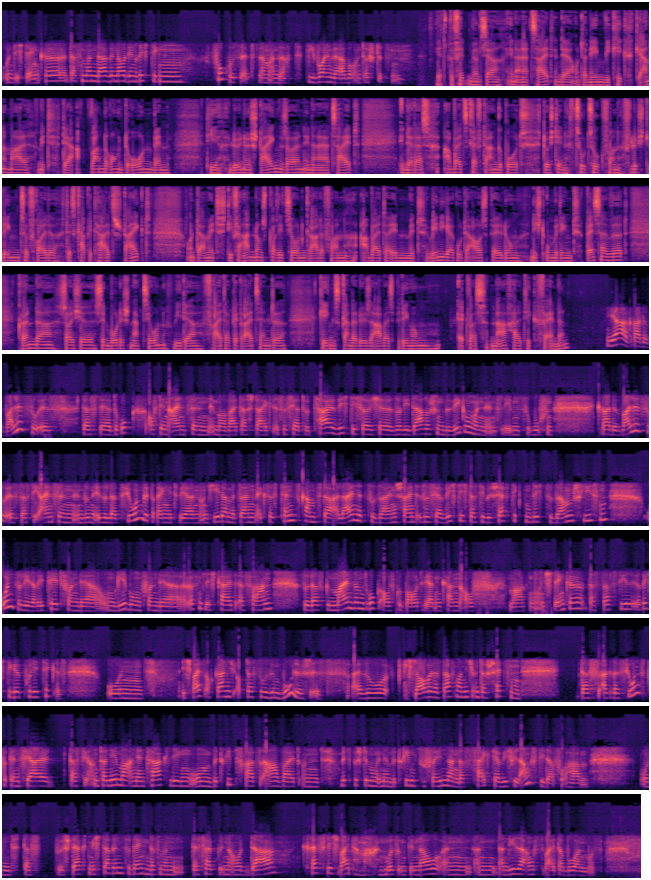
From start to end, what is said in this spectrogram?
und ich denke, dass man da genau den richtigen Fokus setzt, wenn man sagt, die wollen wir aber unterstützen. Jetzt befinden wir uns ja in einer Zeit, in der Unternehmen wie Kick gerne mal mit der Abwanderung drohen, wenn die Löhne steigen sollen. In einer Zeit, in der das Arbeitskräfteangebot durch den Zuzug von Flüchtlingen zur Freude des Kapitals steigt und damit die Verhandlungsposition gerade von ArbeiterInnen mit weniger guter Ausbildung nicht unbedingt besser wird, können da solche symbolischen Aktionen wie der Freitag der 13. gegen skandalöse Arbeitsbedingungen etwas nachhaltig verändern? Ja, gerade weil es so ist, dass der Druck auf den Einzelnen immer weiter steigt, ist es ja total wichtig, solche solidarischen Bewegungen ins Leben zu rufen. Gerade weil es so ist, dass die Einzelnen in so eine Isolation gedrängt werden und jeder mit seinem Existenzkampf da alleine zu sein scheint, ist es ja wichtig, dass die Beschäftigten sich zusammenschließen und Solidarität von der Umgebung, von der Öffentlichkeit erfahren, sodass gemeinsam Druck aufgebaut werden kann auf Marken. Und ich denke, dass das die richtige Politik ist. Und ich weiß auch gar nicht, ob das so symbolisch ist. Also ich glaube, das darf man nicht unterschätzen das Aggressionspotenzial, das die Unternehmer an den Tag legen, um Betriebsratsarbeit und Mitbestimmung in den Betrieben zu verhindern, das zeigt ja, wie viel Angst die davor haben. Und das bestärkt mich darin zu denken, dass man deshalb genau da kräftig weitermachen muss und genau an, an, an dieser Angst weiter bohren muss.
